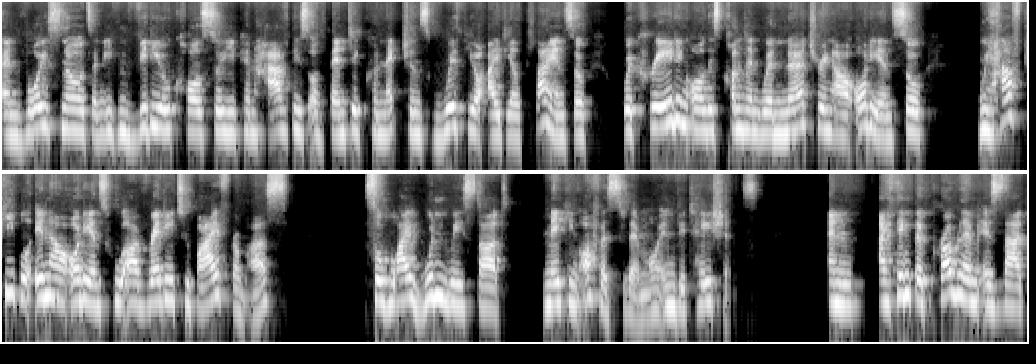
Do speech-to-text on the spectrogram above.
and voice notes and even video calls so you can have these authentic connections with your ideal clients. So we're creating all this content, we're nurturing our audience. So we have people in our audience who are ready to buy from us. So why wouldn't we start making offers to them or invitations? And I think the problem is that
